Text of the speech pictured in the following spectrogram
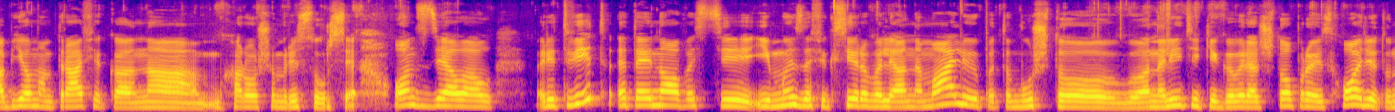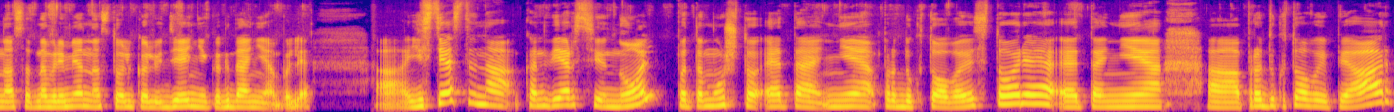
объемом трафика на хорошем ресурсе. Он сделал ретвит этой новости, и мы зафиксировали аномалию, потому что аналитики говорят, что происходит, у нас одновременно столько людей никогда не были. А, естественно, конверсии ноль, потому что это не продуктовая история, это не а, продуктовый пиар,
